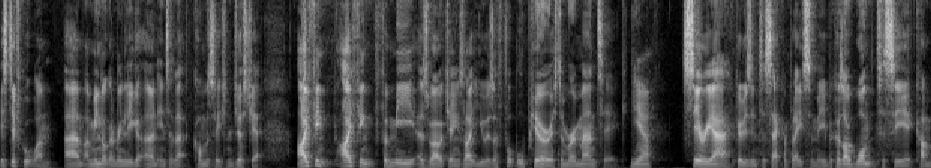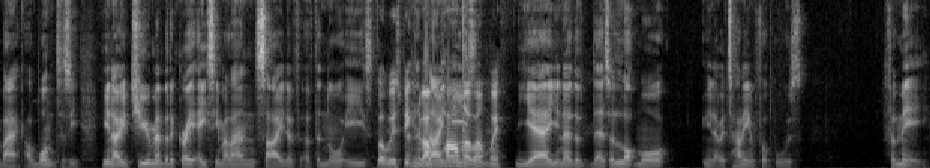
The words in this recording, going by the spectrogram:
It's a difficult one. Um, I mean, not going to bring Liga 1 into that conversation just yet. I think, I think for me as well, James, like you, as a football purist and romantic, yeah. Serie A goes into second place for me because I want to see it come back. I want to see, you know, do you remember the great AC Milan side of, of the noughties? Well, we were speaking about 90s? Parma, weren't we? Yeah, you know, the, there's a lot more, you know, Italian footballs for me.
